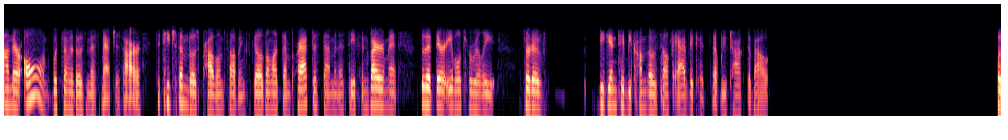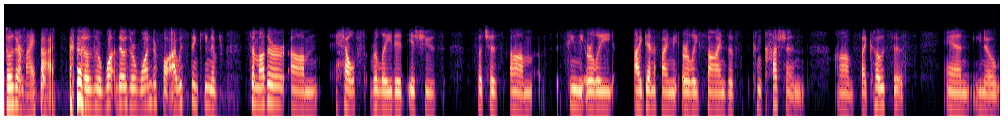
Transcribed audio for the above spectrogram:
on their own what some of those mismatches are, to teach them those problem solving skills and let them practice them in a safe environment so that they're able to really sort of begin to become those self advocates that we've talked about. So those are my thoughts. those are those are wonderful. I was thinking of some other um, health related issues, such as um, seeing the early identifying the early signs of concussion um, psychosis, and you know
